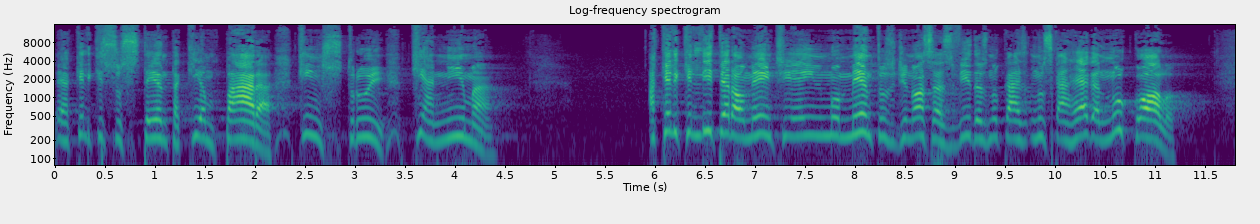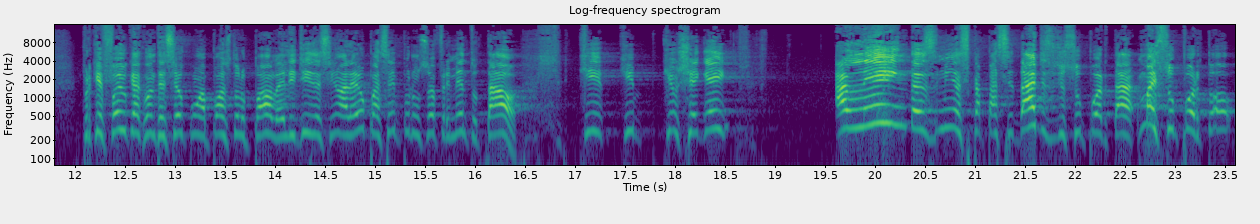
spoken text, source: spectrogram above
é aquele que sustenta, que ampara, que instrui, que anima. Aquele que literalmente, em momentos de nossas vidas, nos carrega no colo. Porque foi o que aconteceu com o apóstolo Paulo. Ele diz assim: Olha, eu passei por um sofrimento tal que, que que eu cheguei além das minhas capacidades de suportar, mas suportou.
